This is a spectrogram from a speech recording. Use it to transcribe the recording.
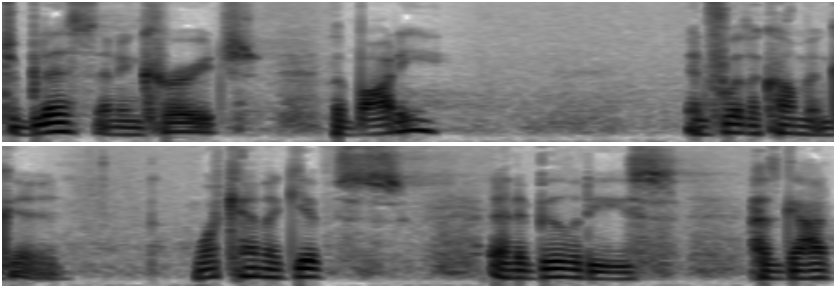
to bless and encourage the body and for the common good. What kind of gifts and abilities has God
